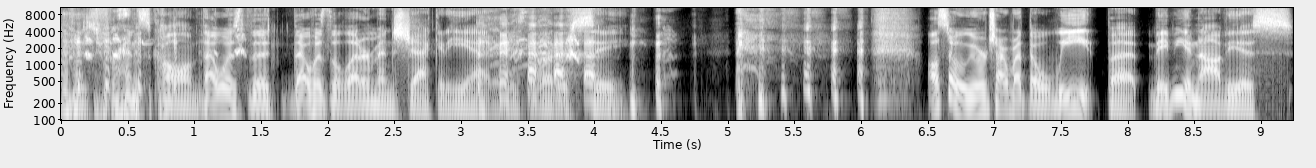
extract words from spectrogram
his friends call him. That was the that was the Letterman's jacket he had. It was the letter C. also, we were talking about the wheat, but maybe an obvious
